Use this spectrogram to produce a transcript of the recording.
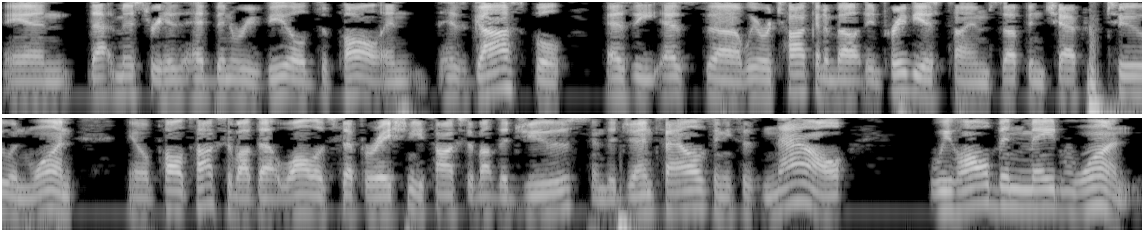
and that mystery had been revealed to Paul. And his gospel, as he as uh, we were talking about in previous times, up in chapter two and one, you know, Paul talks about that wall of separation. He talks about the Jews and the Gentiles, and he says, now we've all been made one.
